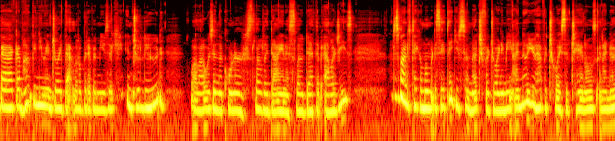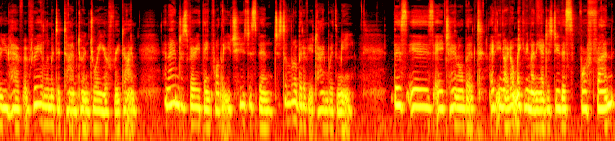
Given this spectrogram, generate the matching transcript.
Back. I'm hoping you enjoyed that little bit of a music interlude while I was in the corner slowly dying a slow death of allergies. I just wanted to take a moment to say thank you so much for joining me. I know you have a choice of channels and I know you have a very limited time to enjoy your free time. And I am just very thankful that you choose to spend just a little bit of your time with me. This is a channel that I you know I don't make any money. I just do this for fun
